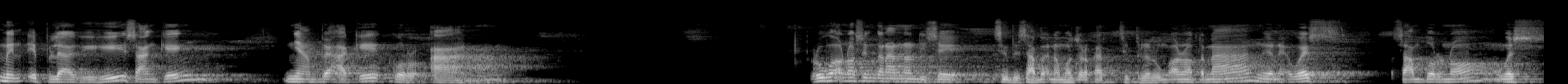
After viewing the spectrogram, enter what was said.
min iblaghihi saking nyampeake Quran. Rungokno sing tenanan dhisik sing disampaikan masyarakat Jibril rungokno tenang nek wis sampurna wis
